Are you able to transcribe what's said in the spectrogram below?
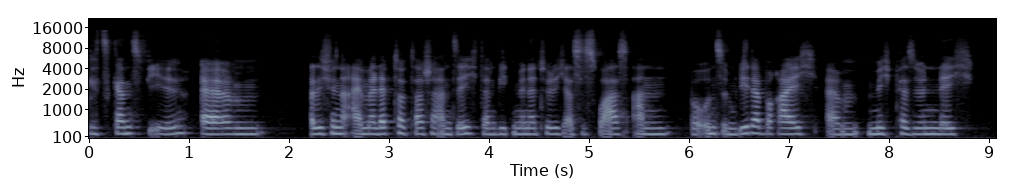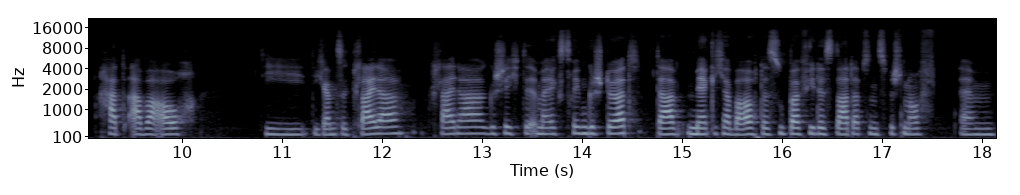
gibt ganz viel. Ähm, also ich finde einmal Laptop-Tasche an sich, dann bieten wir natürlich Accessoires an bei uns im Lederbereich. Ähm, mich persönlich hat aber auch die, die ganze Kleider, Kleidergeschichte immer extrem gestört. Da merke ich aber auch, dass super viele Startups inzwischen auf ähm,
